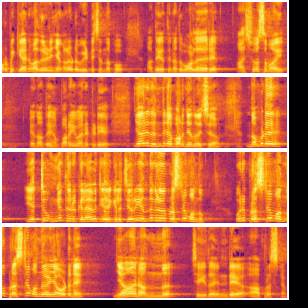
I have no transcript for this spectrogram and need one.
ഓർപ്പിക്കാനും അത് കഴിഞ്ഞ് ഞങ്ങളവിടെ വീട്ടിൽ ചെന്നപ്പോൾ അദ്ദേഹത്തിന് അത് വളരെ ആശ്വാസമായി. എന്ന് അദ്ദേഹം പറയുവാനായിട്ടിടയായി ഞാനിത് എന്തിനാണ് പറഞ്ഞതെന്ന് വെച്ചാൽ നമ്മുടെ ഏറ്റവും ഇങ്ങനത്തെ ഒരു കലാമിറ്റി ആയിരിക്കില്ല. ചെറിയ എന്തെങ്കിലും ഒരു പ്രശ്നം വന്നു. ഒരു പ്രശ്നം വന്നു പ്രശ്നം വന്നു കഴിഞ്ഞാൽ ഉടനെ ഞാൻ അന്ന് ചെയ്ത എന്റെ ആ പ്രശ്നം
